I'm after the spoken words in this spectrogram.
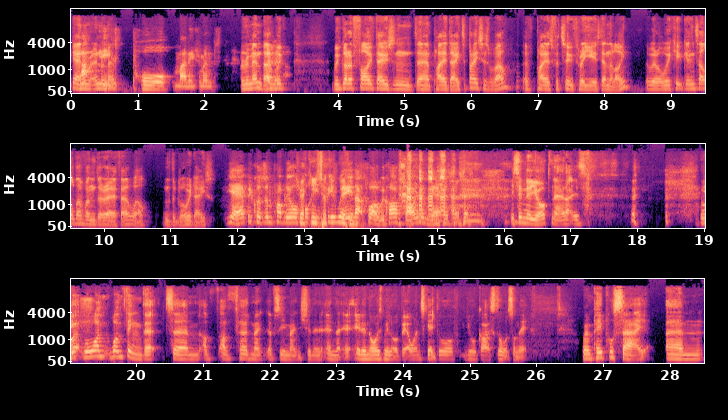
Yeah, that and, and, is poor management. Remember, and, we've we've got a five thousand uh, player database as well of players for two, three years down the line. We we keep getting told of under AFL. Well, under the glory days. Yeah, because I'm probably all fucking fifteen. That's why we can't sign them yet. it's in New York now. That is. well, one one thing that um, I've I've heard I've seen mentioned and it, it, annoys me a little bit. I want to get your your guys' thoughts on it. When people say um,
